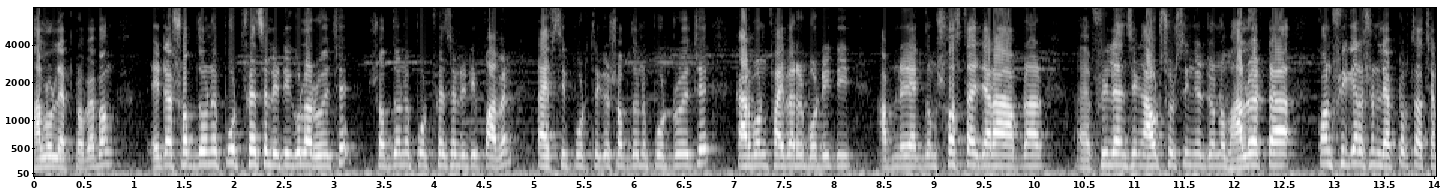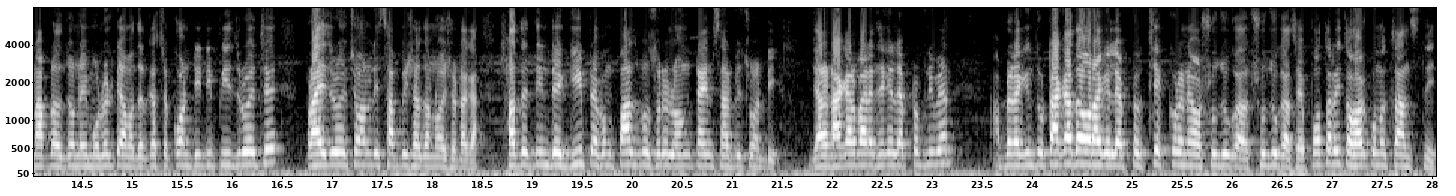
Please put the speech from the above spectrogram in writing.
ভালো ল্যাপটপ এবং এটা সব ধরনের পোর্ট ফ্যাসিলিটিগুলো রয়েছে, সব ধরনের পোর্ট ফ্যাসিলিটি পাবেন। টাইপ সি পোর্ট থেকে সব ধরনের পোর্ট রয়েছে। কার্বন ফাইবারের বডিটি আপনার একদম সস্তায় যারা আপনার ফ্রিল্যান্সিং আউটসোর্সিংয়ের জন্য ভালো একটা কনফিগারেশন ল্যাপটপ চাচ্ছেন আপনার জন্য এই মডেলটি আমাদের কাছে কোয়ান্টিটি পিস রয়েছে। প্রাইস রয়েছে অনলি ছাব্বিশ হাজার নয়শো টাকা। সাথে তিনটে গিফট এবং পাঁচ বছরের লং টাইম সার্ভিস ওয়ারেন্টি যারা ঢাকার বাইরে থেকে ল্যাপটপ নেবেন আপনারা কিন্তু টাকা দেওয়ার আগে ল্যাপটপ চেক করে নেওয়ার সুযোগ সুযোগ আছে। প্রতারিত হওয়ার কোনো চান্স নেই।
